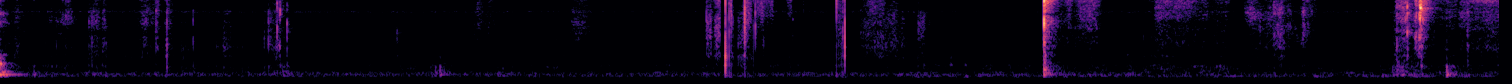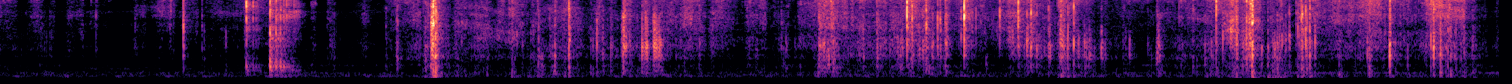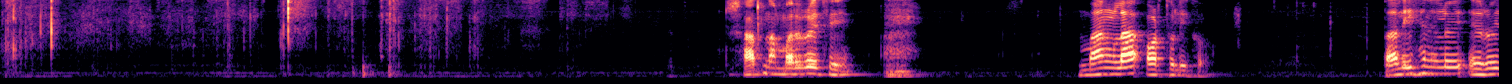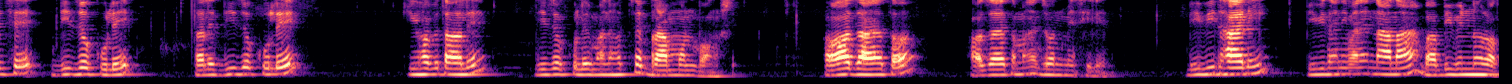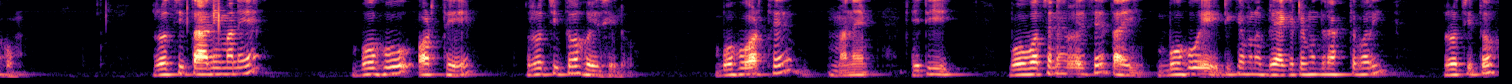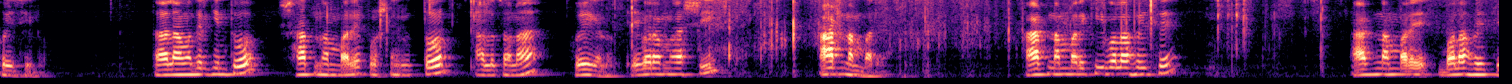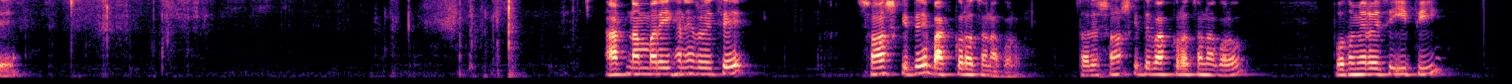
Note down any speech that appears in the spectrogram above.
সাত নম্বরে রয়েছে বাংলা অর্থ লেখো তাহলে এখানে রয়েছে দ্বিজকুলে। তাহলে দ্বিজকুলে কি হবে তাহলে? দ্বিজকুলে মানে হচ্ছে ব্রাহ্মণ বংশে। অজায়ত অজায়ত মানে জন্মেছিলেন। বিবিধানি বিবিধানি মানে নানা বা বিভিন্ন রকম। রচিতানি মানে বহু অর্থে রচিত হয়েছিল। বহু অর্থে মানে এটি বহু বচনে রয়েছে, তাই বহু এটিকে আমরা ব্র্যাকেটের মধ্যে রাখতে পারি, রচিত হয়েছিল। তাহলে আমাদের কিন্তু সাত নম্বরের প্রশ্নের উত্তর আলোচনা হয়ে গেল। এবার আমরা আসছি আট নম্বরে। আট নম্বরে কি বলা হয়েছে? আট নম্বরে বলা হয়েছে আট নম্বরে এখানে রয়েছে সংস্কৃতে বাক্য রচনা করো। তাহলে সংস্কৃতে বাক্য রচনা করো। প্রথমে রয়েছে ইতি।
